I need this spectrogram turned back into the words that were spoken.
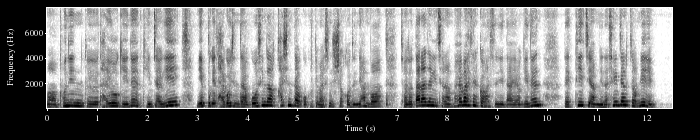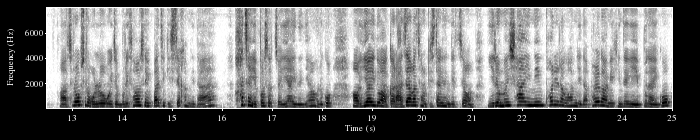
뭐 본인 그 다육이는 굉장히 예쁘게 달궈진다고 생각하신다고 그렇게 말씀 주셨거든요. 한번 저도 따라쟁이처럼 한번 해봐야 될 것 같습니다. 여기는 레티지아입니다. 생장점이 아, 초록초록 올라오고 이제 물이 서서히 빠지기 시작합니다. 한참 예뻤었죠. 이 아이는요. 그리고 어, 이 아이도 아까 라자가처럼 비슷하게 생겼죠. 이름은 샤이닝 펄이라고 합니다. 펄감이 굉장히 예쁜 아이고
